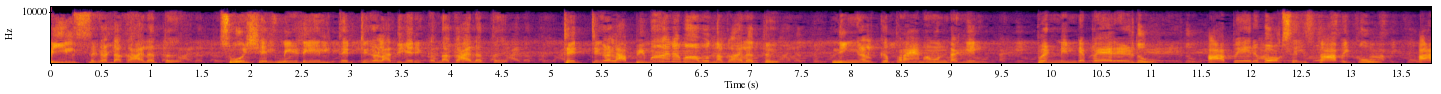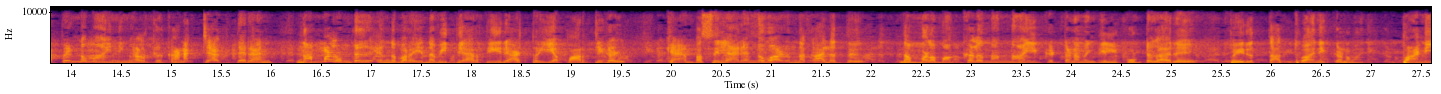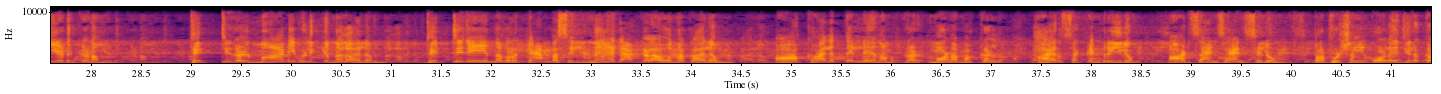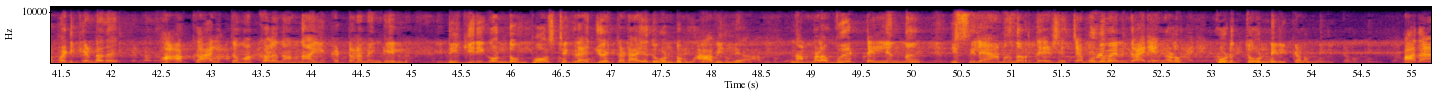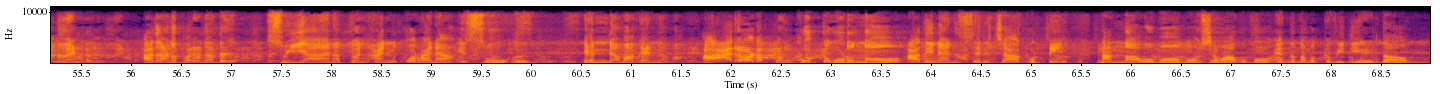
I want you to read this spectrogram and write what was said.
റീൽസുകളുടെ കാലത്ത് സോഷ്യൽ മീഡിയയിൽ തെറ്റുകൾ അധികരിക്കുന്ന കാലത്ത് തെറ്റുകൾ അഭിമാനമാവുന്ന കാലത്ത് നിങ്ങൾക്ക് പ്രേമമുണ്ടെങ്കിൽ പെണ്ണിന്റെ പേരെഴുതൂ. ആ പേര് ബോക്സിൽ സ്ഥാപിക്കൂ. ആ പെണ്ണുമായി നിങ്ങൾക്ക് കണക്ട് ആക്കി തരാൻ നമ്മളുണ്ട് എന്ന് പറയുന്ന വിദ്യാർത്ഥി രാഷ്ട്രീയ പാർട്ടികൾ ക്യാമ്പസിൽ അരങ്ങു വാഴുന്ന കാലത്ത് നമ്മളെ മക്കൾ നന്നായി കിട്ടണമെങ്കിൽ കൂട്ടുകാരെ പെരുത്ത് അധ്വാനിക്കണം പണിയെടുക്കണം തെറ്റുകൾ മാടി വിളിക്കുന്ന കാലം. തെറ്റ് ചെയ്യുന്നവർ ക്യാമ്പസിൽ നേതാക്കളാവുന്ന കാലം. ആ കാലത്തല്ലേ നമുക്ക് നമ്മുടെ മക്കൾ ഹയർ സെക്കൻഡറിയിലും ആർട്സ് ആൻഡ് സയൻസിലും പ്രൊഫഷണൽ കോളേജിലൊക്കെ പഠിക്കേണ്ടത്. ആ കാലത്ത് മക്കൾ നന്നായി കിട്ടണമെങ്കിൽ ഡിഗ്രി കൊണ്ടും പോസ്റ്റ് ഗ്രാജുവേറ്റഡ് ആയതുകൊണ്ടും ആവില്ല. നമ്മളെ വീട്ടിൽ നിന്ന് ഇസ്ലാം നിർദ്ദേശിച്ച മുഴുവൻ കാര്യങ്ങളും കൊടുത്തുകൊണ്ടിരിക്കണം. അതാണ് വേണ്ടത്. അതാണ് പറയുന്നത് എന്റെ മകൻ ആരോടൊപ്പം കൂട്ടുകൂടുന്നോ അതിനനുസരിച്ച് ആ കുട്ടി നന്നാവുമോ മോശമാകുമോ എന്ന് നമുക്ക് വിധി എഴുതാം.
